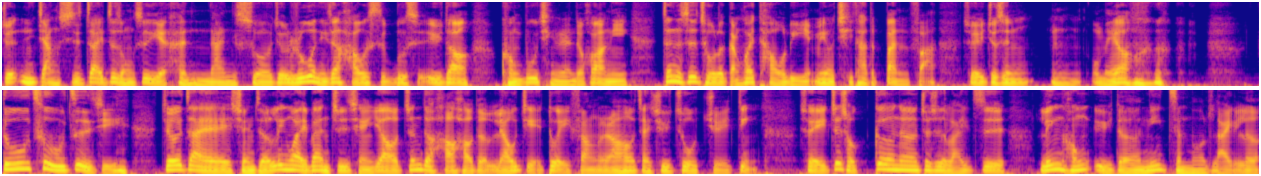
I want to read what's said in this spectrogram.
就你讲实在，这种事也很难说。就如果你这好死不死遇到恐怖情人的话，你真的是除了赶快逃离，也没有其他的办法。所以就是，嗯，我们要 督促自己，就是在选择另外一半之前，要真的好好的了解对方，然后再去做决定。所以这首歌呢，就是来自林宏宇的《你怎么来了》，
